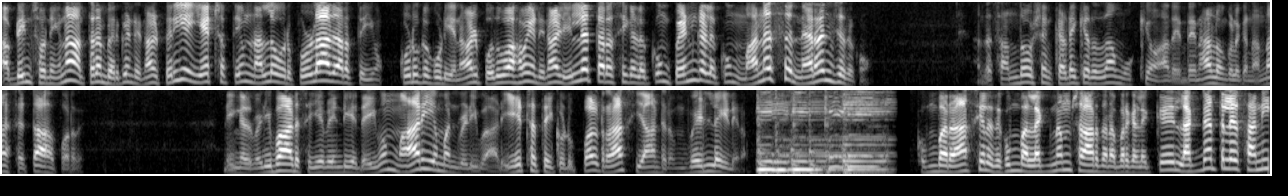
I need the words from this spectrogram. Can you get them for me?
அப்படின்னு சொன்னீங்கன்னா அத்தனை பேருக்கும் இன்றைய நாள் பெரிய ஏற்றத்தையும் நல்ல ஒரு பொருளாதாரத்தையும் கொடுக்கக்கூடிய நாள். பொதுவாகவே இன்றைய நாள் இல்லத்தரசிகளுக்கும் பெண்களுக்கும் மனசு நிறைஞ்சிருக்கும். அந்த சந்தோஷம் கிடைக்கிறது தான் முக்கியம். அது இந்த நாள் உங்களுக்கு நல்லா செட் ஆக போகிறது நீங்கள் வழிபாடு செய்ய வேண்டிய தெய்வம் மாரியம்மன் வழிபாடு. ஏற்றத்தை கொடுப்பால் ராசியா நிறம் வெள்ளை நிறம். கும்ப ராசி அல்லது கும்ப லக்னம் சார்ந்த நபர்களுக்கு லக்னத்துல சனி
